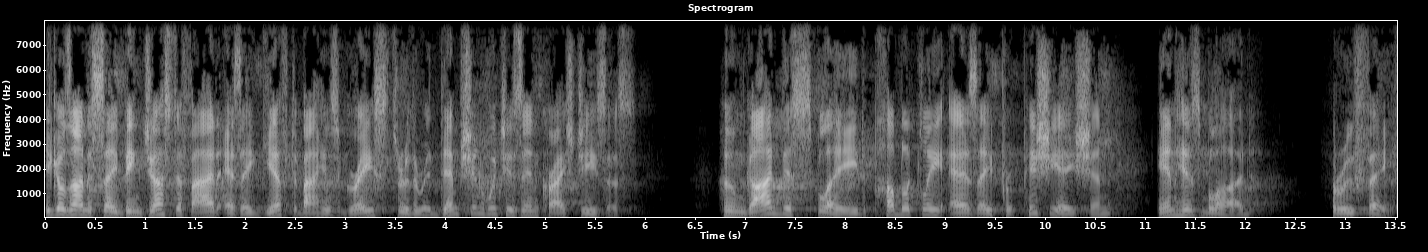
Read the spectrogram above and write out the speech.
He goes on to say, being justified as a gift by his grace through the redemption which is in Christ Jesus, whom God displayed publicly as a propitiation in his blood through faith.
